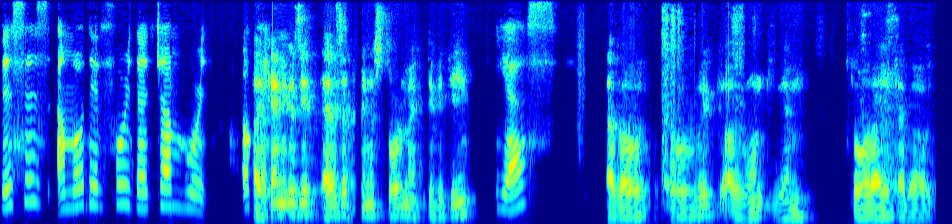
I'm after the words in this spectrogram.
This is a model for the Jamboard. Okay. I can use it as a brainstorm activity Yes, about topic I want them to write about.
